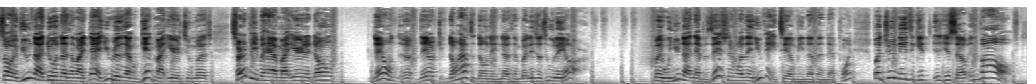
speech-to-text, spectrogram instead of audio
So if you're not doing nothing like that, you really don't get my ear too much. Certain people have my ear that don't, they don't, uh, they don't, don't have to donate nothing, but it's just who they are. But when you're not in that position, well, then you can't tell me nothing at that point. But you need to get yourself involved.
